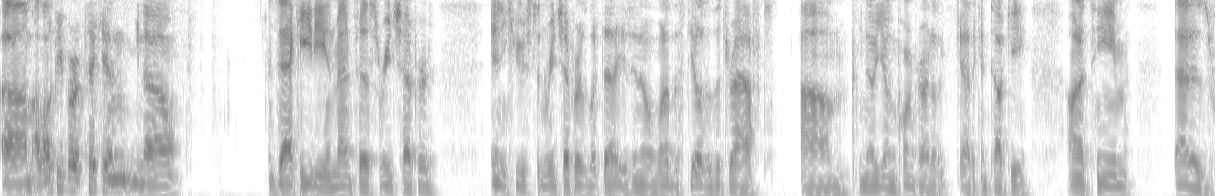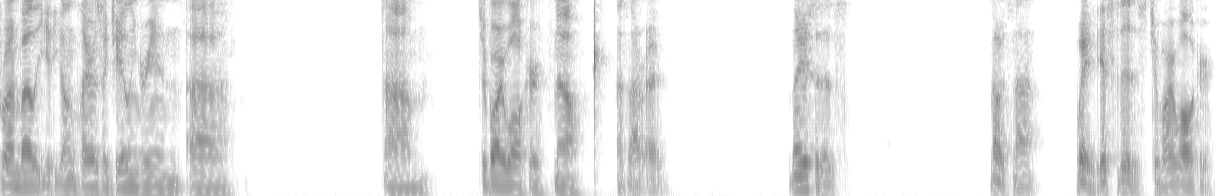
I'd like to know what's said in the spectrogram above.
Um, a lot of people are picking, you know, Zach Edey in Memphis, Reed Sheppard in Houston. Reed Sheppard is looked at as, you know, one of the steals of the draft. Um, you know, young point guard out of, out of Kentucky on a team that is run by young players like Jalen Green and uh, um, Jabari Walker. No, that's not right. No, yes it is. No, it's not. Wait, yes it is. Jabari Walker.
